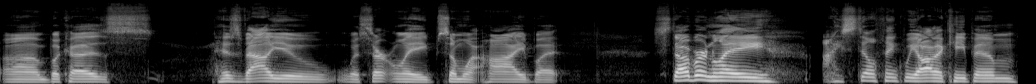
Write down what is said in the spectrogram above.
um, because his value was certainly somewhat high, but stubbornly, I still think we ought to keep him.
